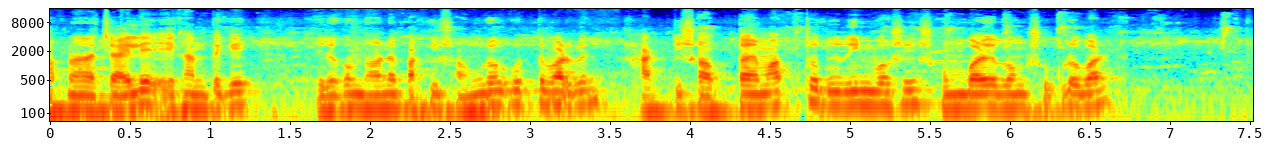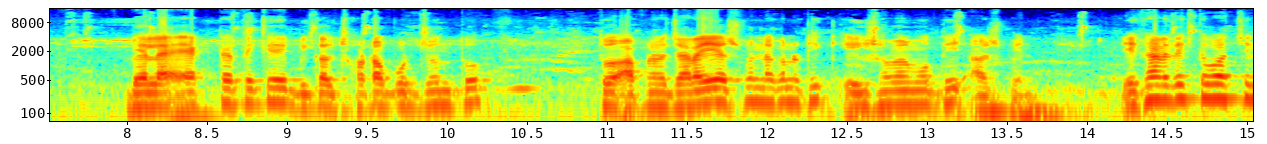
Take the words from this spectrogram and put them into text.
আপনারা চাইলে এখান থেকে এরকম ধরনের পাখি সংগ্রহ করতে পারবেন। হাটটি সপ্তাহে মাত্র দুদিন বসে, সোমবার এবং শুক্রবার। বেলা একটা থেকে বিকাল ছটা পর্যন্ত। তো আপনারা যারাই আসবেন না কেন, ঠিক এই সময়ের মধ্যেই আসবেন। এখানে দেখতে পাচ্ছেন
